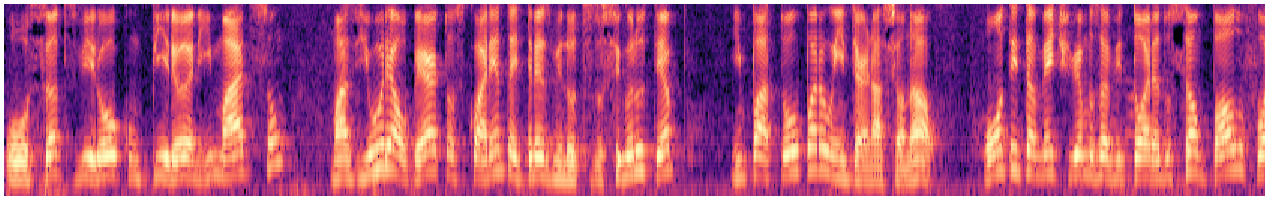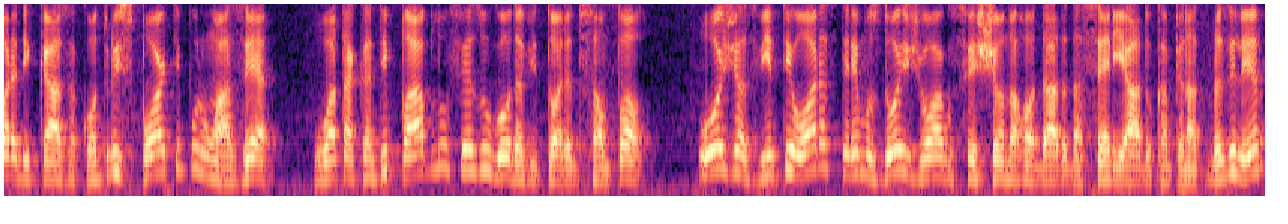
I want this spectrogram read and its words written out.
O Santos virou com Pirani e Madison, mas Yuri Alberto, aos 43 minutos do segundo tempo, empatou para o Internacional. Ontem também tivemos a vitória do São Paulo fora de casa contra o Esporte por 1 a 0. O atacante Pablo fez o gol da vitória do São Paulo. Hoje, às 20 horas, teremos dois jogos fechando a rodada da Série A do Campeonato Brasileiro.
